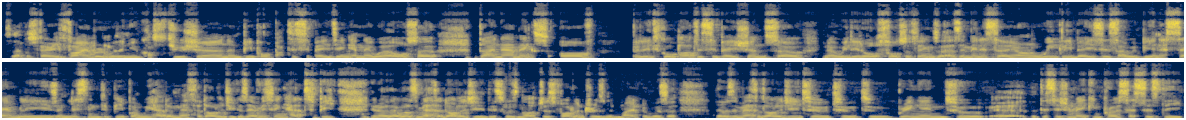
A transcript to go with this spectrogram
so that was very vibrant with a new constitution and people participating, and there were also dynamics of political participation. So, you know, we did all sorts of things. As a minister, you know, on a weekly basis, I would be in assemblies and listening to people, and we had a methodology because everything had to be, you know, there was methodology. This was not just voluntarism, right? There was a there was a methodology to to to bring into uh, the decision making processes the,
